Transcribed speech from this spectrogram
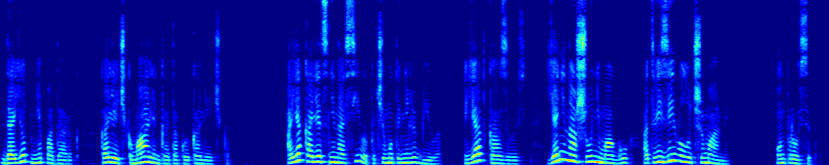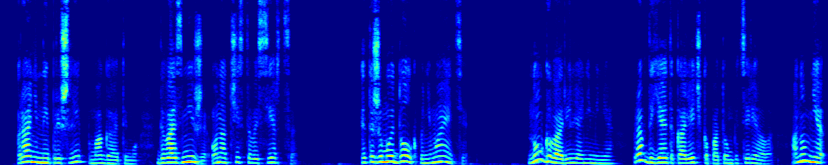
Дает мне подарок. Колечко, маленькое такое колечко. А я колец не носила, почему-то не любила. И я отказываюсь. Я не ношу, не могу. Отвези его лучше маме. Он просит. Раненые пришли, помогают ему. Да возьми же, он от чистого сердца. Это же мой долг, понимаете? Ну, говорили они меня. Правда, я это колечко потом потеряла. Оно мне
